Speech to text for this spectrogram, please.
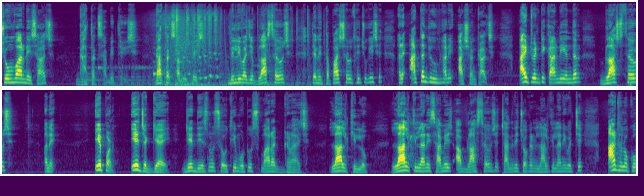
સોમવારની સાંજ ઘાતક સાબિત થઈ છે. ઘાતક સાબિત થઈ છે. દિલ્હીમાં જે બ્લાસ્ટ થયો છે, તેની તપાસ શરૂ થઈ ચૂકી છે અને આતંકી હુમલાની આશંકા છે. આઈ ટ્વેન્ટી કારની અંદર બ્લાસ્ટ થયો છે અને એ પણ એ જગ્યાએ જે દેશનું સૌથી મોટું સ્મારક ગણાય છે, લાલ કિલ્લો. લાલ કિલ્લાની સામે જ આ બ્લાસ્ટ થયો છે. ચાંદની ચોક અને લાલ કિલ્લાની વચ્ચે આઠ લોકો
